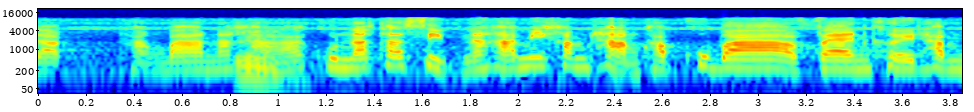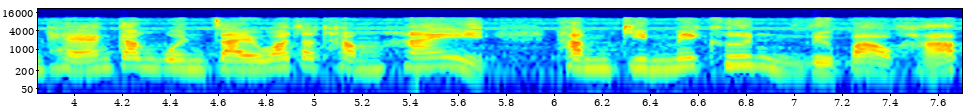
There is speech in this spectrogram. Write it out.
จากทางบ้านนะคะ คุณนัทสิทธิ์นะคะ มีคำถามครับครูบาแฟนเคยทำแท้งกังวลใจว่าจะทำให้ทำกินไม่ขึ้นหรือเปล่าครับ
